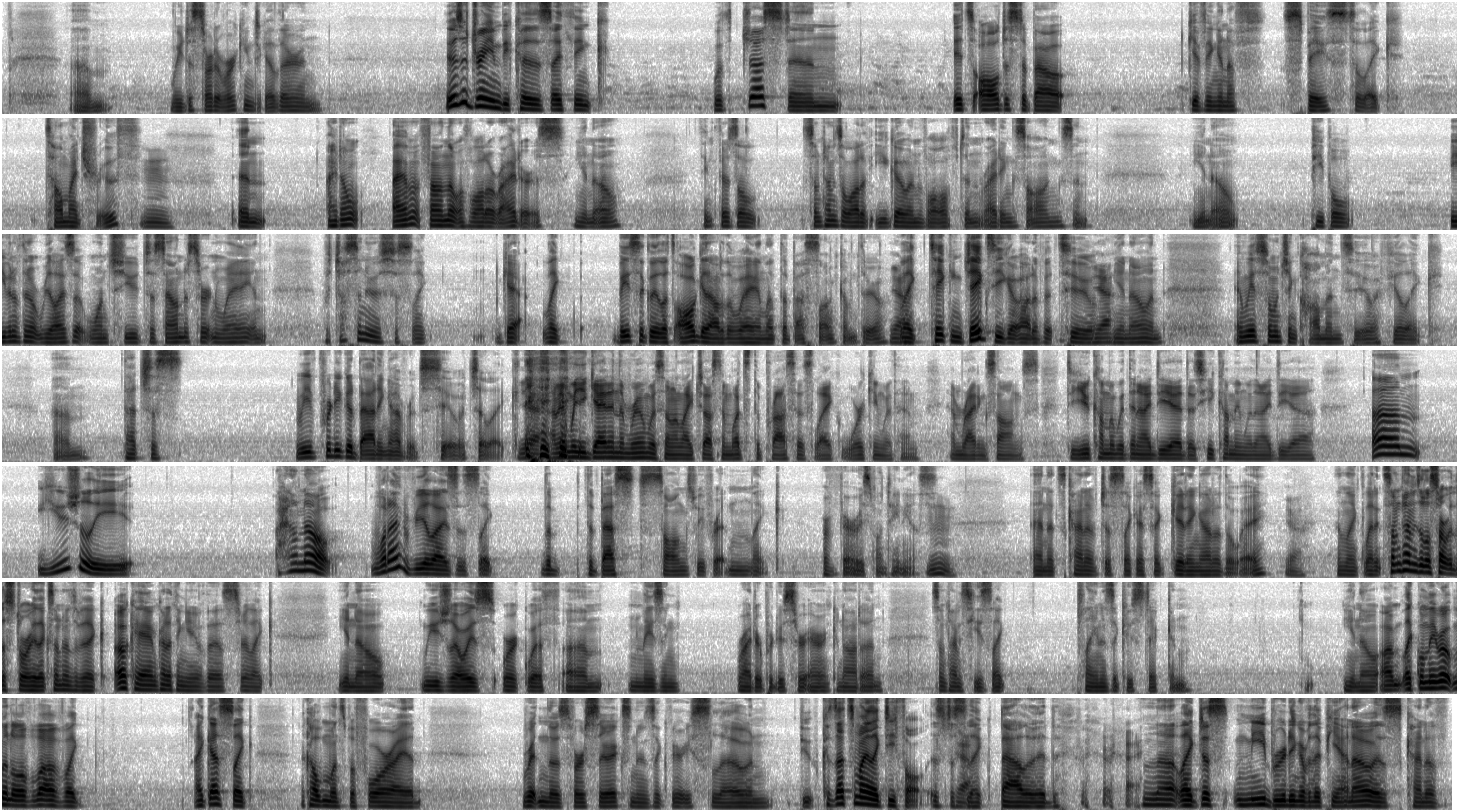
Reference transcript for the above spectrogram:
um, we just started working together, and it was a dream because I think with Justin, it's all just about giving enough space to like tell my truth Mm. and I don't I haven't found that with a lot of writers, you know. I think there's a sometimes a lot of ego involved in writing songs and you know, people even if they don't realize it want you to sound a certain way and with Justin it was just like get like basically let's all get out of the way and let the best song come through. Yeah. Like taking Jake's ego out of it too, Yeah. you know, and and we have so much in common too. I feel like um that's just we have pretty good batting average too, which I like. Yeah. I mean, when you get in the room with someone like Justin, what's the process like working with him and writing songs? Do you come in with an idea? Does he come in with an idea? Um, usually, I don't know. What I've realized is like the the best songs we've written like are very spontaneous, Mm. and it's kind of just like I said, getting out of the way Yeah. and like letting. Sometimes it'll start with a story. Like sometimes I'll be like, okay, I'm kind of thinking of this, or like, you know, we usually always work with um an amazing writer producer Eren Cannata, and sometimes he's like playing his acoustic and you know, um, like when we wrote Middle of Love, like I guess like a couple months before I had written those first lyrics and it was like very slow and because that's my like default. It's just Yeah. like ballad, Right. la- like just me brooding over the piano is kind of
